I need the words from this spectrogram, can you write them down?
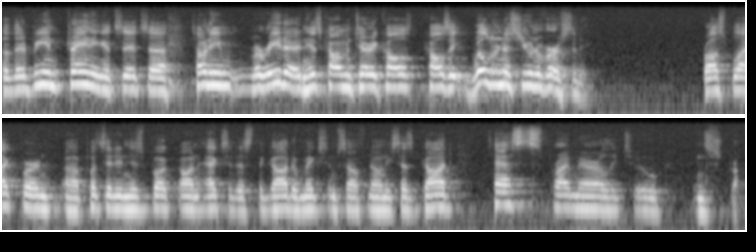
So they're being training. It's, it's uh, Tony Merida in his commentary calls, calls it Wilderness University. Ross Blackburn uh, puts it in his book on Exodus, The God Who Makes Himself Known. He says, God tests primarily to instruct.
